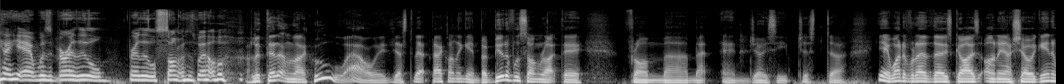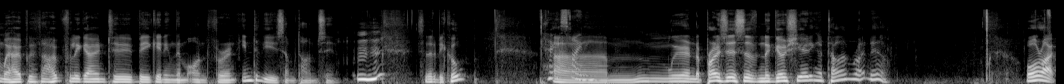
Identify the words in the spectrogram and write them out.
Yeah, yeah, it was a very little, very little song as well. I looked at it and I'm like, ooh, wow, we're just about back on again. But beautiful song right there from uh, Matt and Josie. Just, uh, yeah, wonderful to have those guys on our show again. And we're hope- hopefully going to be getting them on for an interview sometime soon. Mm-hmm. So that'd be cool. Um, we're in the process of negotiating a time right now. All right.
